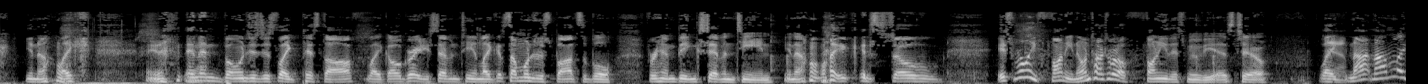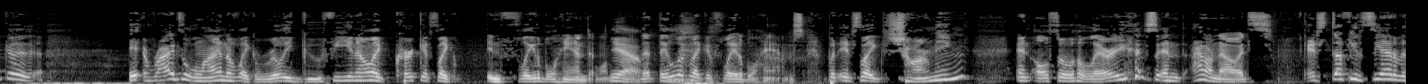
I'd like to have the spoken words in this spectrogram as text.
you know, like, and, then Bones is just like pissed off, like, oh great, he's seventeen. Like, someone's responsible for him being seventeen. You know, like it's so, it's really funny. No one talks about how funny this movie is too. Like, Yeah. not not like a it rides a line of like really goofy, you know, like Kirk gets like inflatable hands at one point. Yeah. That they look like inflatable hands. But it's like charming and also hilarious and I don't know, it's it's stuff you'd see out of a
